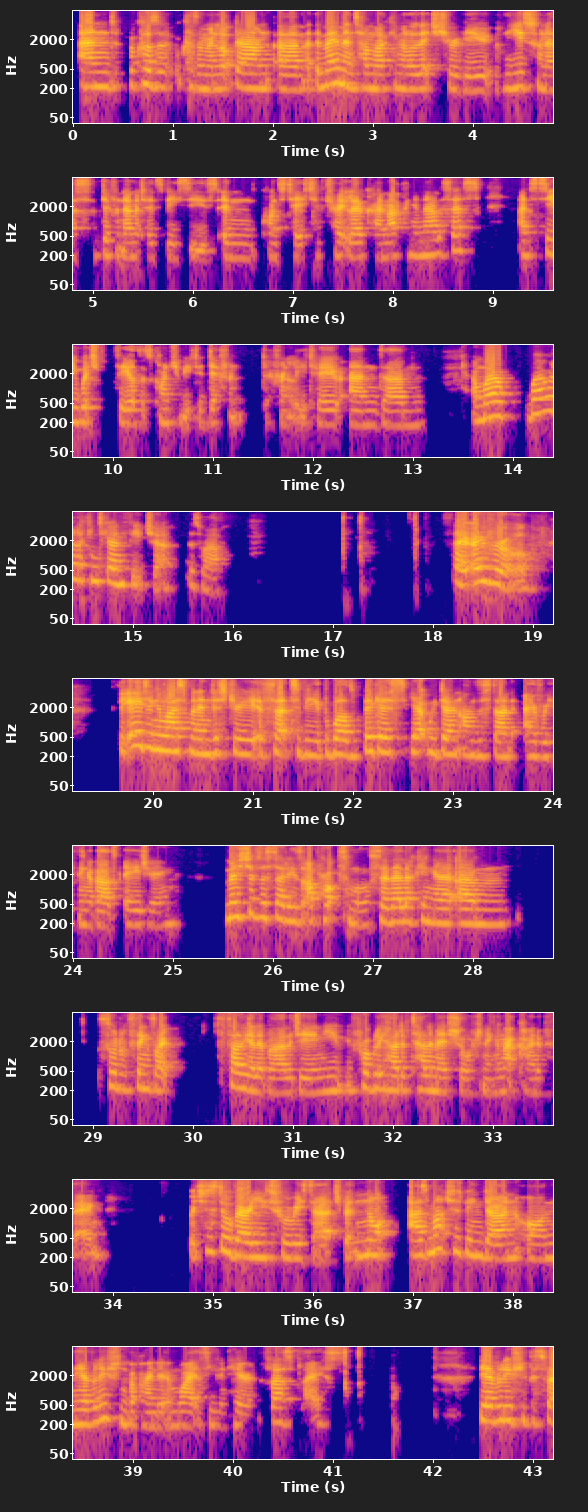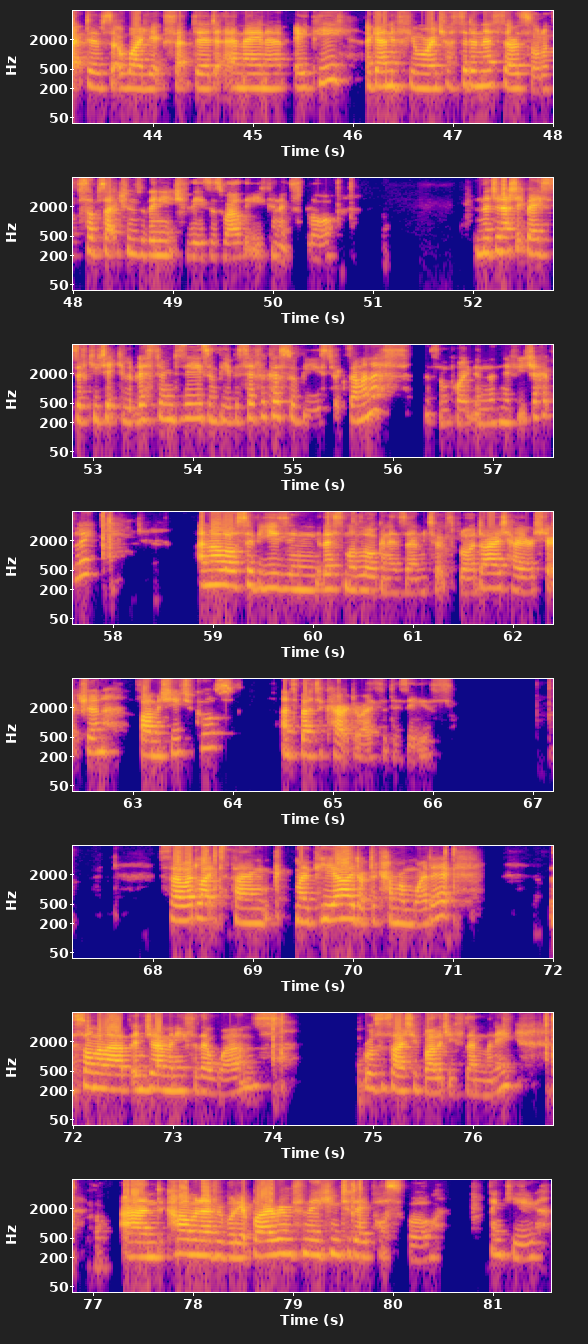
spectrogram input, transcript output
And because of, because I'm in lockdown, um, at the moment I'm working on a literature review of the usefulness of different nematode species in quantitative trait loci mapping analysis, and to see which fields it's contributed different differently to, and um, and where where we're looking to go in the future as well. So overall, the aging and lifespan industry is set to be the world's biggest, yet we don't understand everything about aging. Most of the studies are proximal, so they're looking at um, sort of things like cellular biology, and you, have probably heard of telomere shortening and that kind of thing, which is still very useful research, but not as much as being done on the evolution behind it and why it's even here in the first place. The evolutionary perspectives that are widely accepted at MA and AP. Again, if you're more interested in this, there are sort of subsections within each of these as well that you can explore. And the genetic basis of cuticular blistering disease and P. pacificus will be used to examine this at some point in the near future, hopefully. And I'll also be using this model organism to explore dietary restriction, pharmaceuticals, and to better characterize the disease. So I'd like to thank my PI, Dr. Cameron Weadick, the Sommer Lab in Germany for their worms, Royal Society of Biology for their money, and Carmen and everybody at BioRoom for making today possible. Thank you.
